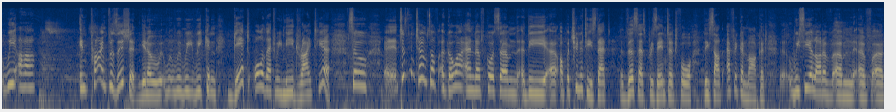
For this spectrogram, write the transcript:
we are in prime position. You know, we, we, we, can get all that we need right here. So, uh, just in terms of AGOA and, of course, um, the uh, opportunities that this has presented for the South African market, uh, we see a lot of, um, of uh,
